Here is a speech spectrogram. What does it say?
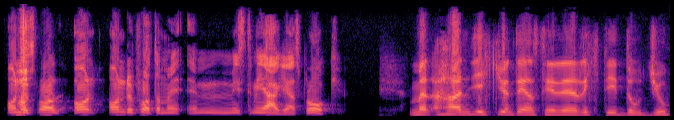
om, du pratar, om, om du pratar med Mr Miyagi-språk. Men han gick ju inte ens till en riktig dojo.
